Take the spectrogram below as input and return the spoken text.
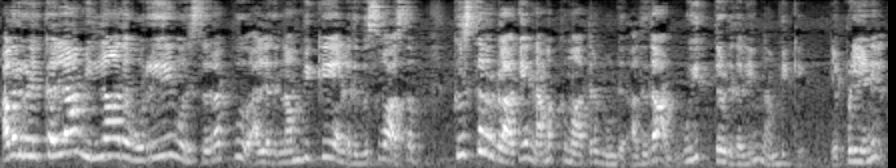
அவர்களுக்கெல்லாம் இல்லாத ஒரே ஒரு சிறப்பு அல்லது நம்பிக்கை அல்லது விசுவாசம் கிறிஸ்தவர்களாகிய நமக்கு மாத்திரம் உண்டு. அதுதான் உயிர்த்தெழுதலின் நம்பிக்கை. எப்படியெனில்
